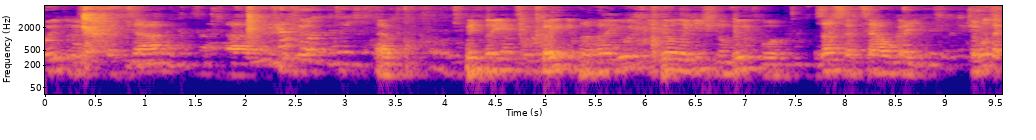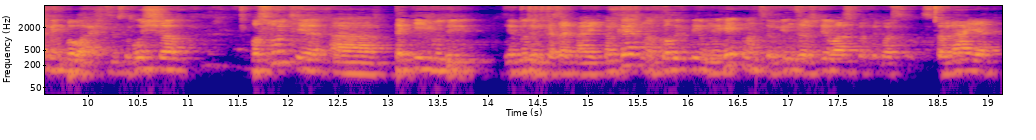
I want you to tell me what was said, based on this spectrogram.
битви за серця. е, е, Підприємці в Україні програють ідеологічну битву за серця українців. Чому так відбувається? Тому що по суті, е, такі люди, не будемо казати навіть конкретно, колективний гетьманцев, він завжди вас протиставляє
